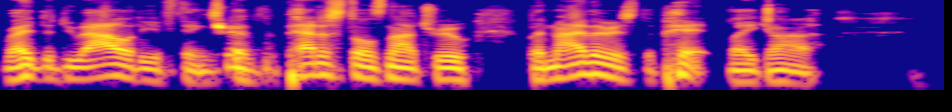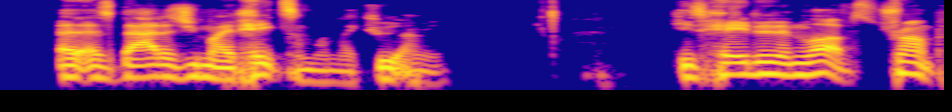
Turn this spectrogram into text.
right? The duality of things. True. The, the pedestal is not true, but neither is the pit. Like, uh, as bad as you might hate someone, like who, I mean, he's hated and loved. Trump,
